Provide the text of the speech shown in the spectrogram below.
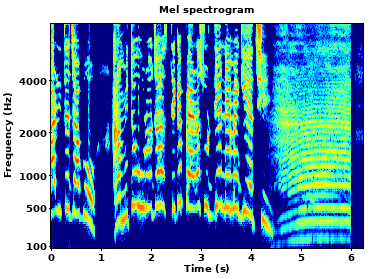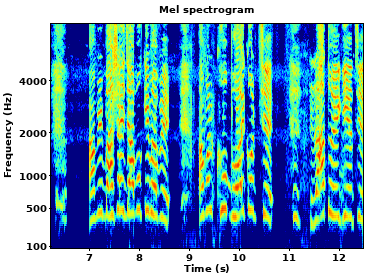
বাড়িতে যাব? আমি তো উড়োজাহাজ থেকে প্যারাসুট দিয়ে নেমে গিয়েছি। আমি বাসায় যাব কীভাবে? আমার খুব ভয় করছে। রাত হয়ে গিয়েছে।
